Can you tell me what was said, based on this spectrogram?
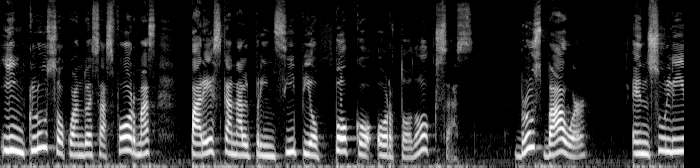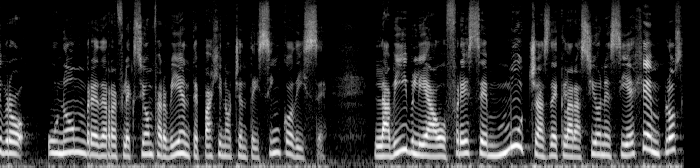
incluso cuando esas formas parezcan al principio poco ortodoxas. Bruce Bauer, en su libro Un hombre de reflexión ferviente, página 85, dice, la Biblia ofrece muchas declaraciones y ejemplos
